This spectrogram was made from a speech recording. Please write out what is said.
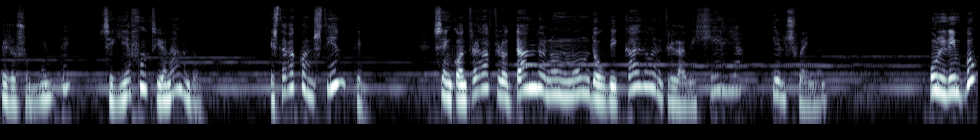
Pero su mente seguía funcionando. Estaba consciente. Se encontraba flotando en un mundo ubicado entre la vigilia y el sueño. Un limbo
